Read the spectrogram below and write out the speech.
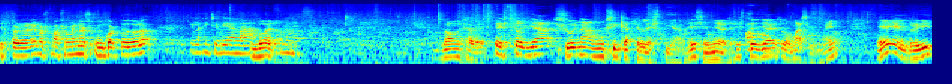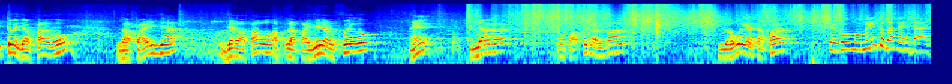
Esperaremos más o menos un cuarto de hora. Aqui a gente vê lá. Bueno. Vamos a ver, esto ya suena a música celestial, ¿eh, señores? Esto ya es lo máximo, ¿eh? ¿Eh? El ruidito, ya apago la paella, ya la apago, la paellera al fuego, ¿eh? Y ahora, con papel albal, lo voy a tapar Chegou o momento da verdade.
